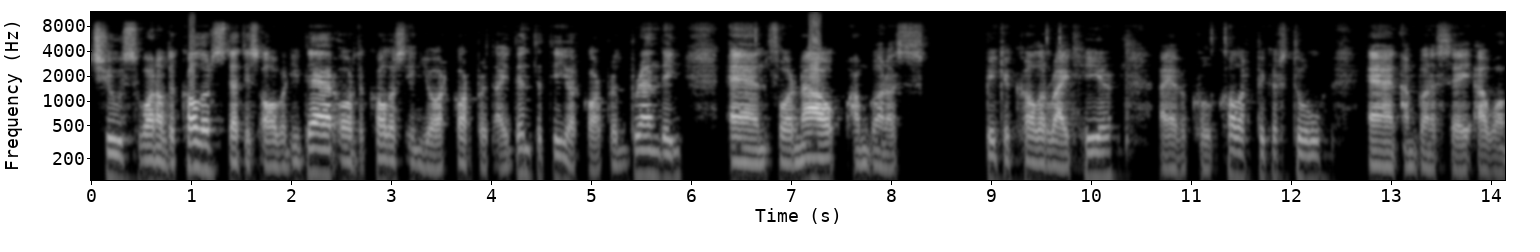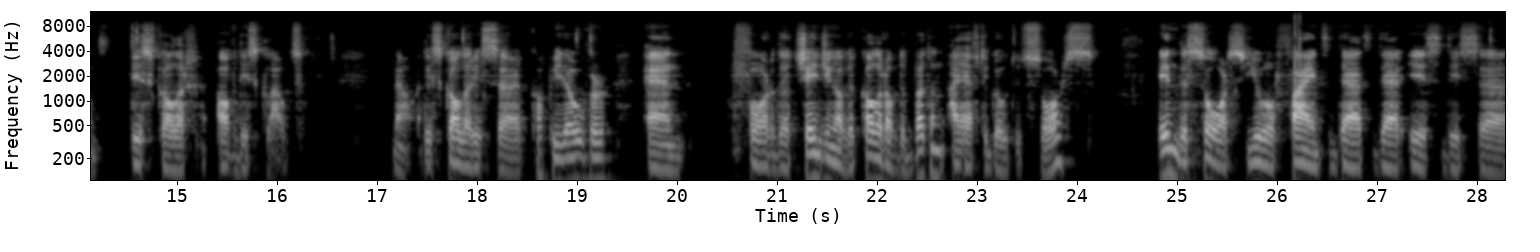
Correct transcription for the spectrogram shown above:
choose one of the colors that is already there or the colors in your corporate identity, your corporate branding. And for now, I'm going to pick a color right here. I have a cool color picker tool and I'm going to say I want this color of this cloud. Now this color is uh, copied over and for the changing of the color of the button I have to go to source in the source, you will find that there is this uh,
